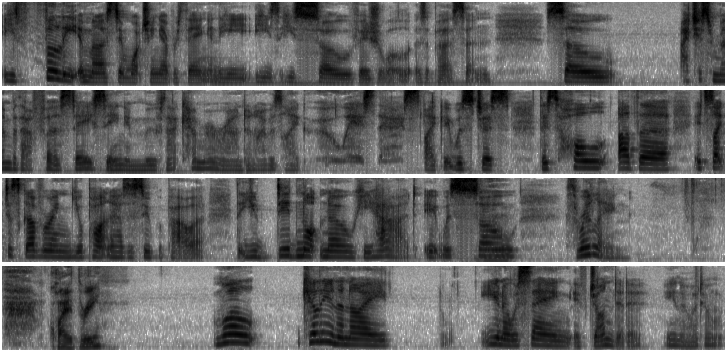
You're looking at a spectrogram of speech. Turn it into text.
he's fully immersed in watching everything, and he he's he's so visual as a person. So I just remember that first day seeing him move that camera around, and I was like, "Who is this?" Like it was just this whole other. It's like discovering your partner has a superpower that you did not know he had. It was so mm-hmm. thrilling. Quiet three. Well, Cillian and I, you know, were saying if John did it, you know, I don't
